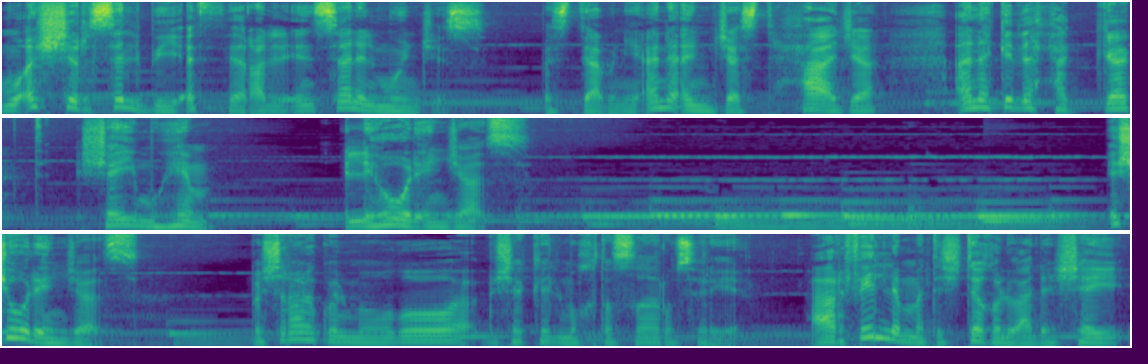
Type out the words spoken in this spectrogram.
مؤشر سلبي يأثر على الإنسان المنجز. بس دامني أنا أنجزت حاجة أنا كذا حققت شيء مهم اللي هو الإنجاز. إيش هو الإنجاز؟ بشرح لكم الموضوع بشكل مختصر وسريع. عارفين لما تشتغلوا على شيء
